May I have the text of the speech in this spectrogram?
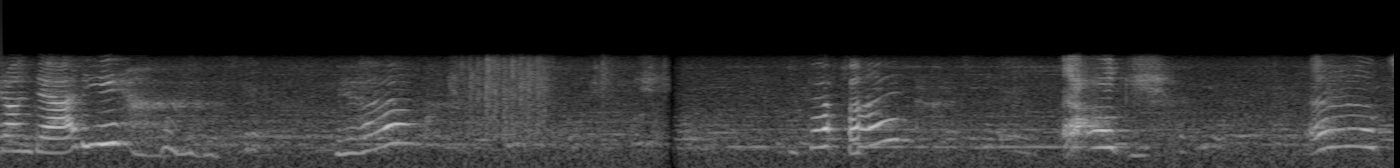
ride on Daddy? yeah? Is that fun? Ouch! Ouch!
